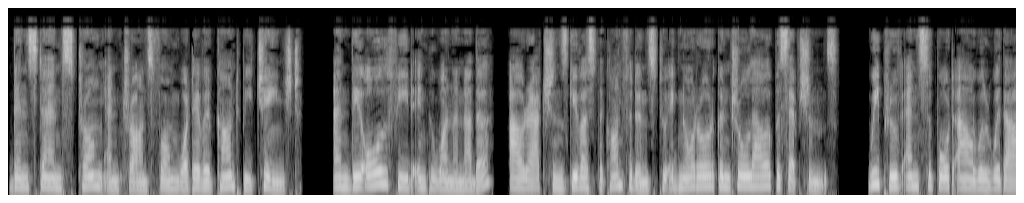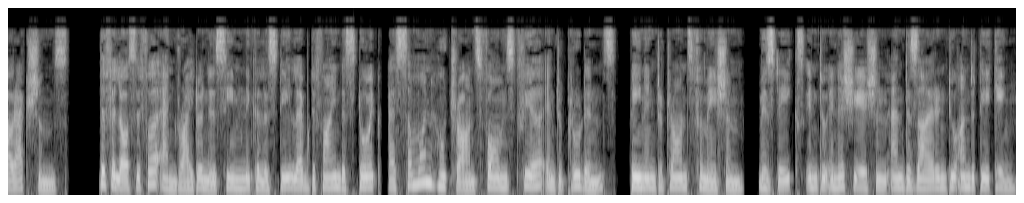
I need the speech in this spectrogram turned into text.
then stand strong and transform whatever can't be changed. And they all feed into one another. Our actions give us the confidence to ignore or control our perceptions. We prove and support our will with our actions. The philosopher and writer Nassim Nicholas Taleb defined a Stoic as someone who transforms fear into prudence, pain into transformation, mistakes into initiation and desire into undertaking.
